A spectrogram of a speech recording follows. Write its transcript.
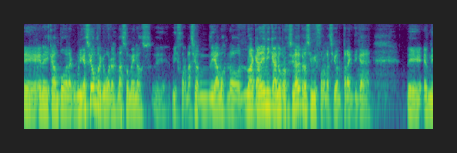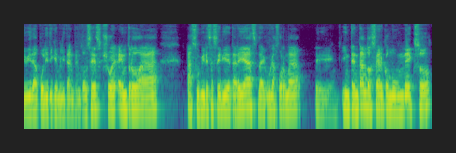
eh, en el campo de la comunicación, porque bueno, es más o menos eh, mi formación, digamos, no, no, académica, no profesional, pero sí mi formación práctica eh, en mi vida política y militante. Entonces yo entro a, asumir esa serie de tareas, de alguna forma intentando hacer como un nexo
